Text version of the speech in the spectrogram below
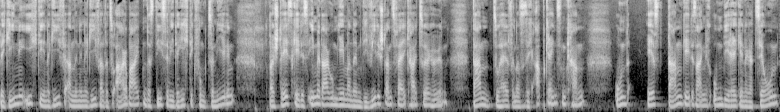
beginne ich, die Energie, an den Energiefeldern zu arbeiten, dass diese wieder richtig funktionieren. Bei Stress geht es immer darum, jemandem die Widerstandsfähigkeit zu erhöhen, dann zu helfen, dass er sich abgrenzen kann und Erst dann geht es eigentlich um die Regeneration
